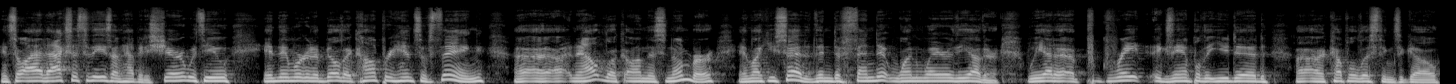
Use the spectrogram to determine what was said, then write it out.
And so I have access to these. I'm happy to share it with you. And then we're going to build a comprehensive thing, uh, an outlook on this number. And like you said, then defend it one way or the other. We had a great example that you did uh, a couple listings ago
